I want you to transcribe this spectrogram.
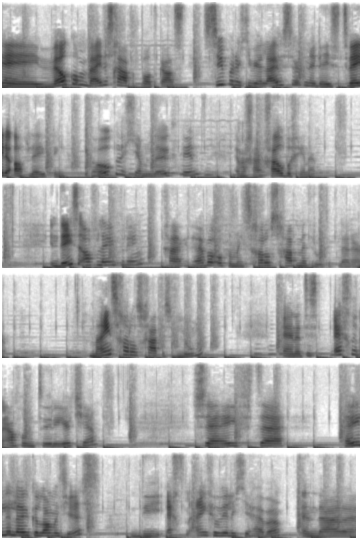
Hey, welkom bij de Schapenpodcast. Super dat je weer luistert naar deze tweede aflevering. Ik hoop dat je hem leuk vindt en we gaan gauw beginnen. In deze aflevering ga ik het hebben over mijn scharrelschaap met routeplanner. Mijn scharrelschaap is Bloem en het is echt een avonturiertje. Ze heeft uh, hele leuke lammetjes die echt een eigen willetje hebben en daar uh,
